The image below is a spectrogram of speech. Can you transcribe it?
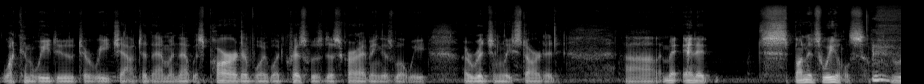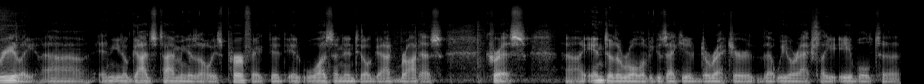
what can we do to reach out to them? And that was part of what, what Chris was describing is what we originally started. Uh, and it spun its wheels, really. Uh, and you know, God's timing is always perfect. It, it wasn't until God brought us, Chris, uh, into the role of executive director that we were actually able to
